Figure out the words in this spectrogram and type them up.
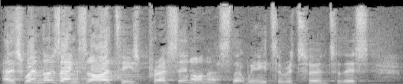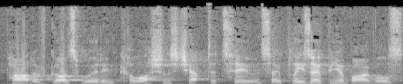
And it's when those anxieties press in on us that we need to return to this part of God's Word in Colossians chapter 2. And so please open your Bibles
